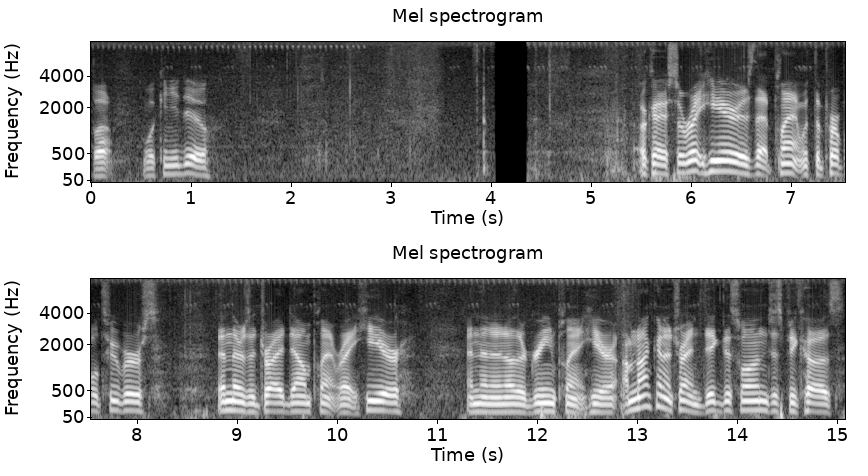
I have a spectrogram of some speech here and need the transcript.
but what can you do? Okay, so right here is that plant with the purple tubers. Then there's a dried down plant right here. And then another green plant here. I'm not gonna try and dig this one just because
